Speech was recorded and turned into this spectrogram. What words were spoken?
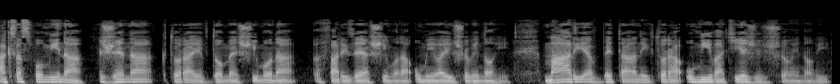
ak sa spomína žena, ktorá je v dome Šimona, farizeja Šimona, umýva Ježišovi nohy. Mária v Betánii, ktorá umýva tiež Ježišovi nohy. E,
